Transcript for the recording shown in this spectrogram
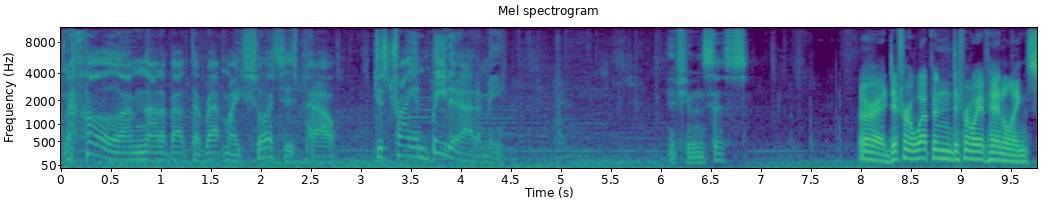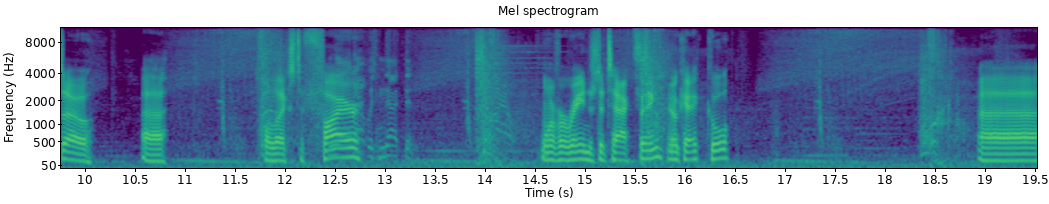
Oh, I'm not about to wrap my sources, pal. Just try and beat it out of me. If you insist. All right, different weapon, different way of handling. So, uh, hold X to fire. That was nothing. More of a ranged attack thing. Okay, cool. Uh,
